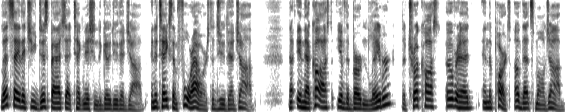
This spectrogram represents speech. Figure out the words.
Let's say that you dispatch that technician to go do their job, and it takes them four hours to do that job. Now, in that cost, you have the burdened labor, the truck cost, overhead, and the parts of that small job.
